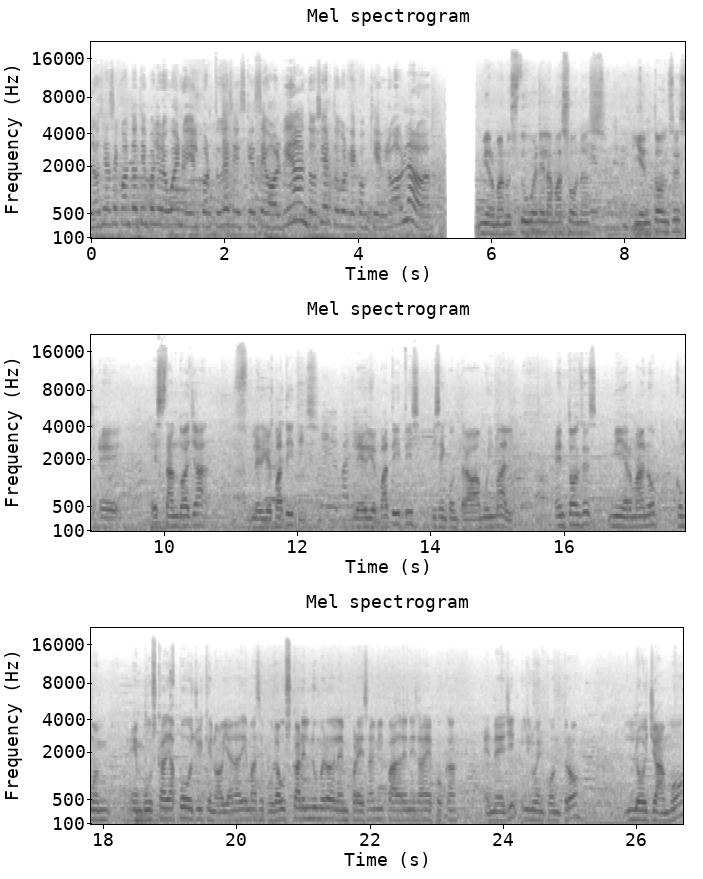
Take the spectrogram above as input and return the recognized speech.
no sé hace cuánto tiempo yo le bueno, y el portugués y es que se va olvidando, ¿cierto? Porque con quién lo hablaba mi hermano estuvo en el Amazonas y entonces eh, estando allá le dio hepatitis, le dio hepatitis y se encontraba muy mal. Entonces mi hermano como en, busca de apoyo y que no había nadie más se puso a buscar el número de la empresa de mi padre en esa época en Medellín y lo encontró, lo llamó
